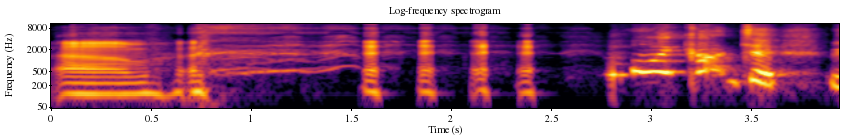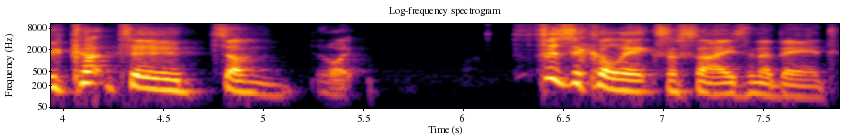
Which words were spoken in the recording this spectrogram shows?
Um, Well, we cut to we cut to some like physical exercise in a bed.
